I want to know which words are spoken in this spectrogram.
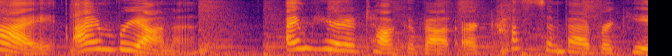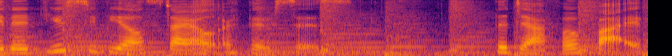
Hi, I'm Brianna. I'm here to talk about our custom fabricated UCBL style orthosis, the DAFO 5.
